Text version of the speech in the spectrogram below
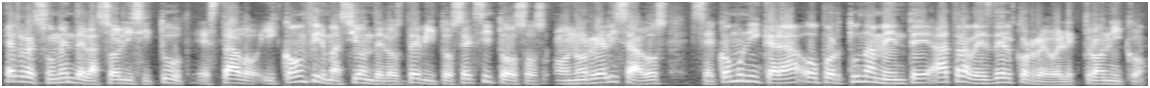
El resumen de la solicitud, estado y confirmación de los débitos exitosos o no realizados se comunicará oportunamente a través del correo electrónico.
